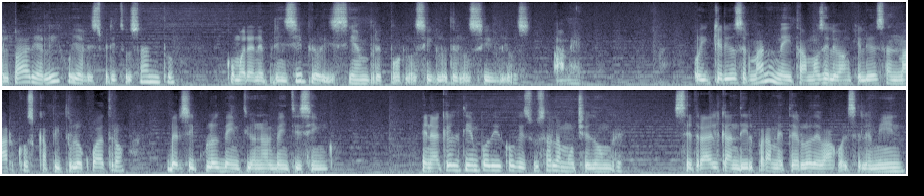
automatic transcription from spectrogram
al Padre, al Hijo y al Espíritu Santo, como era en el principio y siempre por los siglos de los siglos. Amén. Hoy, queridos hermanos, meditamos el Evangelio de San Marcos, capítulo 4, versículos 21 al 25. En aquel tiempo dijo Jesús a la muchedumbre, ¿se trae el candil para meterlo debajo del celemín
